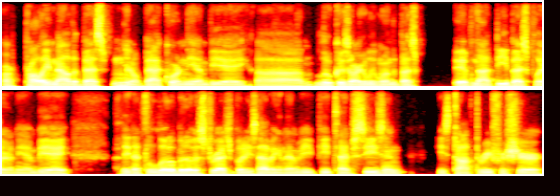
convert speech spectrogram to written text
are probably now the best, you know, backcourt in the NBA. Um, Luka is arguably one of the best, if not the best player in the NBA. I think that's a little bit of a stretch, but he's having an MVP type season. He's top three for sure.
